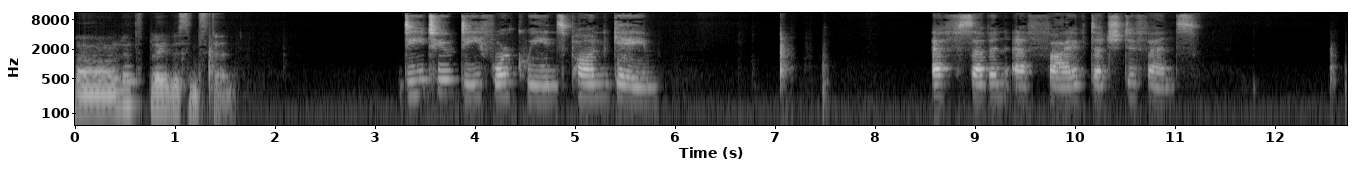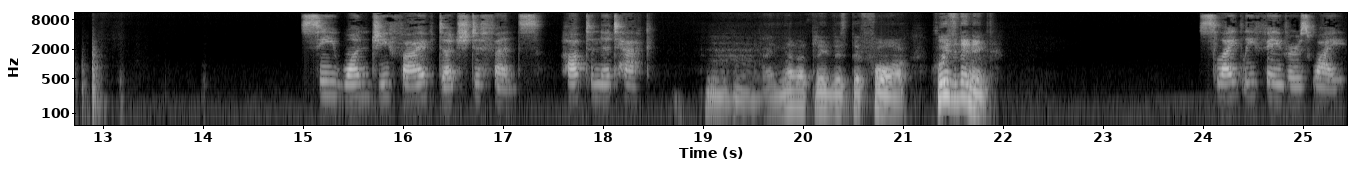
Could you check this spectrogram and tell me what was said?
Uh, let's play this instead. D2, D4, Queen's Pawn game. F7, F5, Dutch defense. C1, G5, Dutch defense. Hopton attack. hmm I never played this before. Who is winning? Slightly favors white.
